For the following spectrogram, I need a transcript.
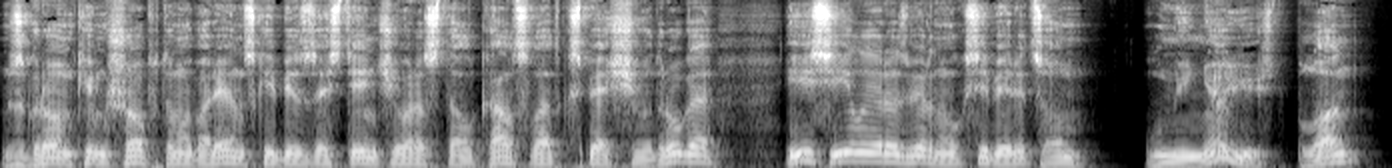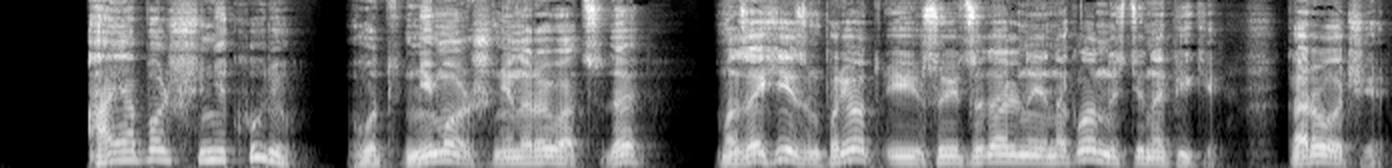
С громким шепотом Оболенский беззастенчиво растолкал сладко спящего друга — и силой развернул к себе лицом. «У меня есть план». «А я больше не курю». «Вот не можешь не нарываться, да? Мазохизм прет и суицидальные наклонности на пике. Короче,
